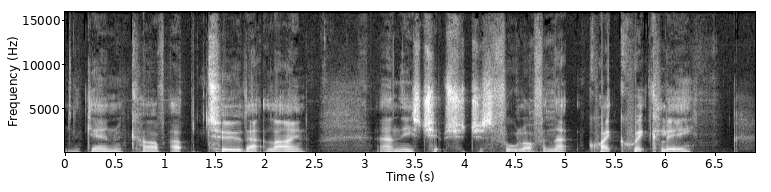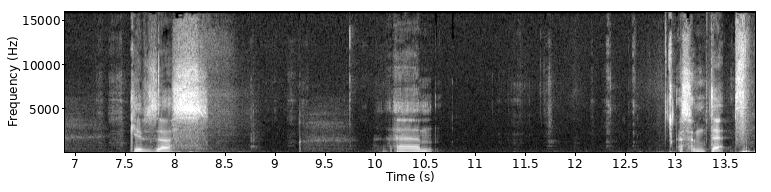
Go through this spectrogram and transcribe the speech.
And again we carve up to that line and these chips should just fall off. And that quite quickly gives us um, some depth.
